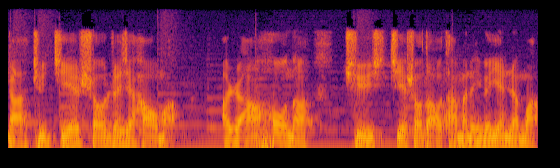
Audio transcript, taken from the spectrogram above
啊，去接收这些号码啊，然后呢，去接收到他们的一个验证码，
